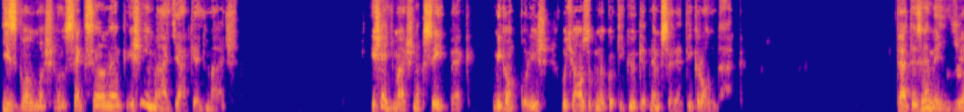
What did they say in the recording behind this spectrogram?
izgalmasan szexelnek, és imádják egymást. És egymásnak szépek, még akkor is, hogyha azoknak, akik őket nem szeretik, rondák. Tehát ez nem egy,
